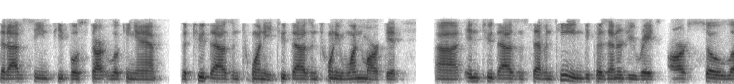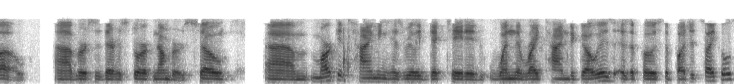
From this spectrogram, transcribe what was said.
that I've seen people start looking at the 2020, 2021 market uh, in 2017 because energy rates are so low uh, versus their historic numbers. So um, market timing has really dictated when the right time to go is as opposed to budget cycles.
